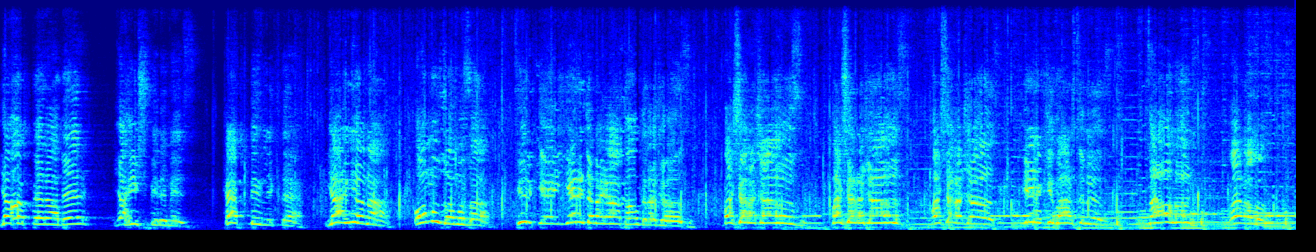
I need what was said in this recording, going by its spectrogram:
Ya hep beraber ya hiçbirimiz. Hep birlikte, yan yana, omuz omuza Türkiye'yi yeniden ayağa kaldıracağız. Başaracağız, başaracağız, başaracağız. İyi ki varsınız. Sağ olun, var olun.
